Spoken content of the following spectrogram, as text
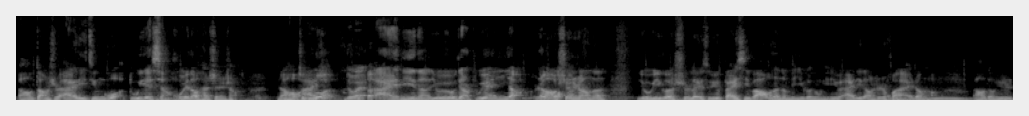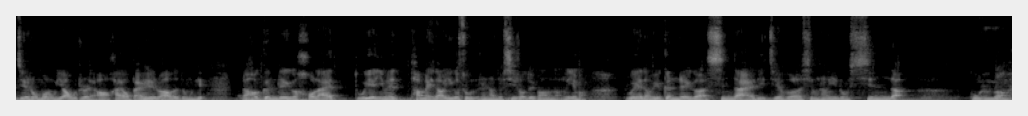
然后当时艾莉经过，毒液想回到他身上，然后艾乱对 艾迪呢又有点不愿意要，然后身上呢有一个是类似于白细胞的那么一个东西，因为艾迪当时是患癌症嘛，然后等于是接受某种药物治疗，还有白细胞的东西，然后跟这个后来毒液，因为它每到一个宿主身上就吸收对方的能力嘛，毒液等于跟这个新的艾迪结合了，形成一种新的共生状态。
